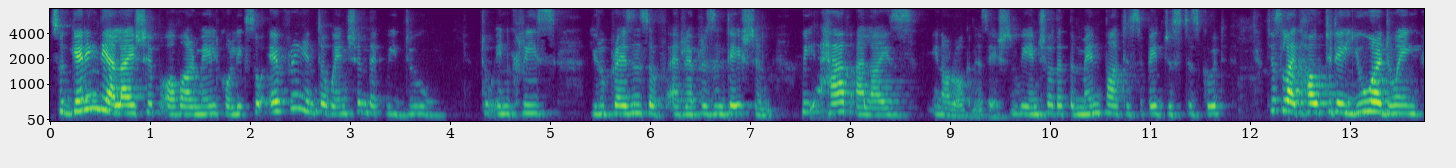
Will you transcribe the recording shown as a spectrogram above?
So, getting the allyship of our male colleagues. So, every intervention that we do to increase you know, presence of representation, we have allies in our organization. We ensure that the men participate just as good, just like how today you are doing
